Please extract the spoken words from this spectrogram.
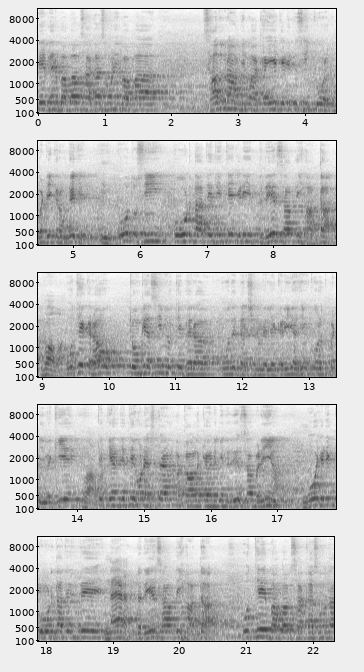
ਤੇ ਫਿਰ ਬਾਬਾ ਵਿਸਾਖਾ ਸੋਹਣੇ ਬਾਬਾ ਸਾਧੂ ਰਾਮ ਜੀ ਨੂੰ ਆਖਿਆ ਇਹ ਜਿਹੜੀ ਤੁਸੀਂ ਘੋਲ ਕਬੱਡੀ ਕਰਾਉਂਦੇ ਜੇ ਉਹ ਤੁਸੀਂ ਕੋਟ ਦਾਤੇ ਦੀ ਤੇ ਜਿਹੜੀ ਦਦੇਰ ਸਾਹਿਬ ਦੀ ਹੱਦ ਆ। ਉੱਥੇ ਕਰਾਓ ਕਿਉਂਕਿ ਅਸੀਂ ਵੀ ਉੱਥੇ ਫਿਰ ਉਹਦੇ ਦਰਸ਼ਨ ਮੇਲੇ ਕਰੀਏ ਅਸੀਂ ਘੋਲ ਕਬੱਡੀ ਵੇਖੀਏ। ਤੇ ਫਿਰ ਜਿੱਥੇ ਹੁਣ ਇਸ ਟਾਈਮ ਅਕਾਲ ਅਕੈਡਮੀ ਦਦੇਰ ਸਾਹਿਬ ਬਣੀ ਆ ਉਹ ਜਿਹੜੀ ਕੋਟ ਦਾਤੇ ਦੀ ਤੇ ਨਹਿਰ। ਦਦੇਰ ਸਾਹਿਬ ਦੀ ਹੱਦ ਆ ਉੱਥੇ ਬਾਬਾ ਵਿਸਾਖਾ ਸਿੰਘ ਦਾ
